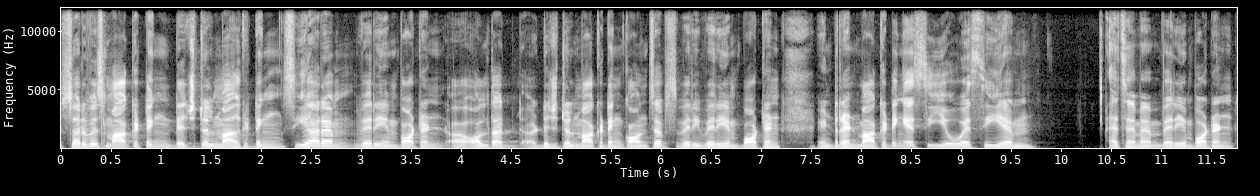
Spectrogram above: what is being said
service marketing, digital marketing, CRM, very important. Uh, all the uh, digital marketing concepts, very, very important. Internet marketing, SEO, SEM, SMM, very important.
